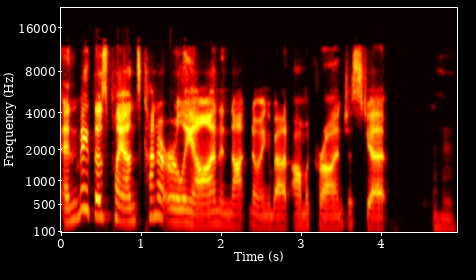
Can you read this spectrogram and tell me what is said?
And made those plans kind of early on and not knowing about Omicron just yet. Mhm.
